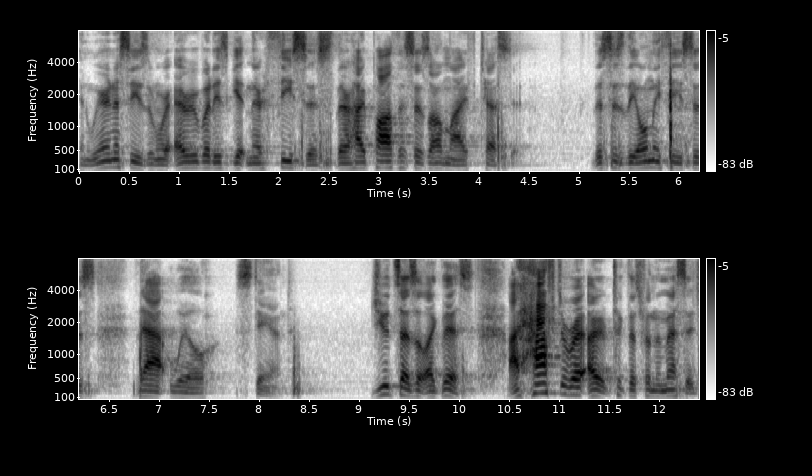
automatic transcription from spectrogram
And we're in a season where everybody's getting their thesis, their hypothesis on life tested. This is the only thesis that will stand. Jude says it like this I have to, write, I took this from the message.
